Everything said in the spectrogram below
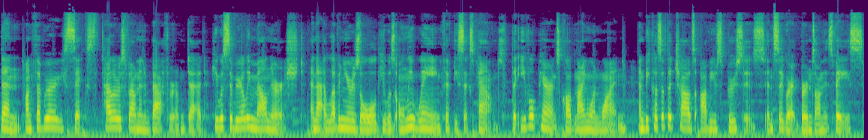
Then, on February 6th, Tyler was found in a bathroom dead. He was severely malnourished, and at 11 years old, he was only weighing 56 pounds. The evil parents called 911, and because of the child's obvious bruises and cigarette burns on his face,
